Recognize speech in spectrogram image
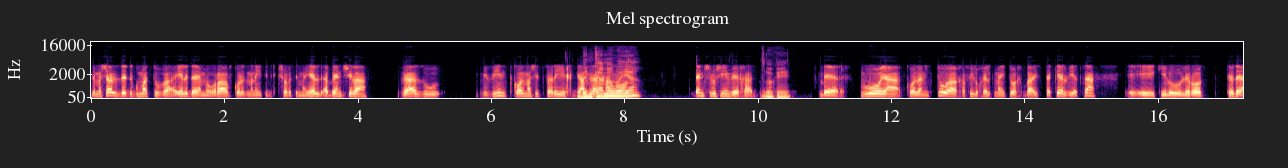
למשל, זו דוגמה טובה. הילד היה מעורב, כל הזמן הייתי בתקשורת עם הילד, הבן שלה, ואז הוא מבין את כל מה שצריך, גם. בן כמה הוא היה? בן 31. אוקיי. Okay. בערך. והוא היה כל הניתוח, אפילו חלק מהניתוח בא, הסתכל ויצא, אה, אה, כאילו לראות, אתה יודע,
